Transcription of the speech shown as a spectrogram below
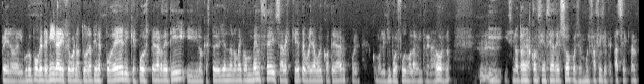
Pero el grupo que te mira dice, bueno, tú ahora tienes poder y qué puedo esperar de ti y lo que estoy oyendo no me convence y sabes qué, te voy a boicotear, pues como el equipo de fútbol al entrenador, ¿no? Mm. Y, y, si no tienes conciencia de eso, pues es muy fácil que te pase, claro.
